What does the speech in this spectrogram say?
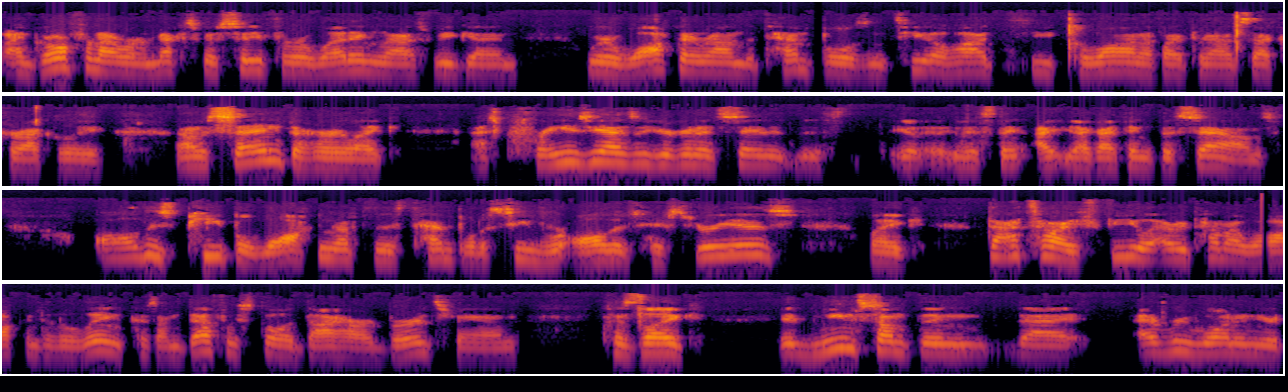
my girlfriend and I were in Mexico City for a wedding last weekend, we were walking around the temples in Teotihuacan, if I pronounce that correctly. And I was saying to her, like, as crazy as you're going to say that this, you know, this thing, I, like, I think this sounds, all these people walking up to this temple to see where all this history is, like, that's how I feel every time I walk into the Linc because I'm definitely still a diehard Birds fan. Because, like, it means something that everyone in your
